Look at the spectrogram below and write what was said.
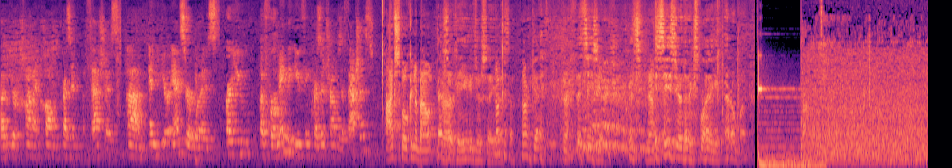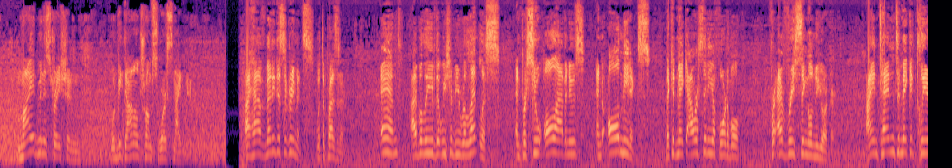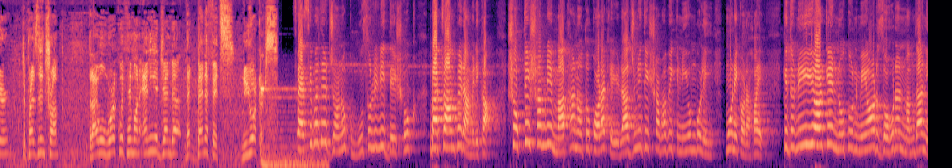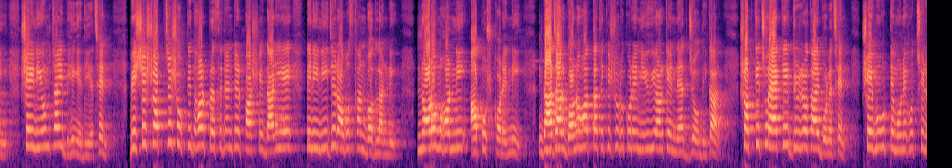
about your comment calling the president a fascist. Um, and your answer was, are you affirming that you think President Trump is a fascist? I've spoken about. That's uh, okay. You can just say Okay, yes. all right. Okay. It's easier. It's, Yes. it's easier than explaining it. I don't mind. My administration would be Donald Trump's worst nightmare. I have many disagreements with the president, and I believe that we should be relentless and pursue all avenues and all meetings that could make our city affordable for every single New Yorker. I intend to make it clear to President Trump that I will work with him on any agenda that benefits New Yorkers. ফ্যাসিবাদের জনক মুসলিনীর দেশ হোক বা ট্রাম্পের America শক্তির সামনে মাথা নত করাকে রাজনীতির স্বাভাবিক নিয়ম বলেই মনে করা হয় কিন্তু নিউ ইয়র্কের নতুন মেয়র জোহরান মামদানি সেই নিয়মটাই ভেঙে দিয়েছেন বিশ্বের সবচেয়ে শক্তিধর প্রেসিডেন্টের পাশে দাঁড়িয়ে তিনি নিজের অবস্থান বদলাননি, নরম হননি, আপোষ করেননি। গাজার গণহত্যা থেকে শুরু করে নিউ ইয়র্কের ন্যায্য অধিকার, সবকিছু একই দৃঢ়তায় বলেছেন। সেই মুহূর্তে মনে হচ্ছিল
